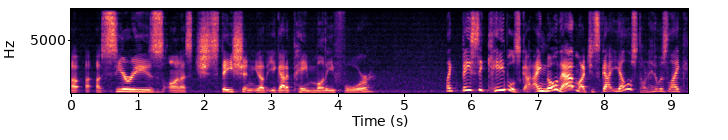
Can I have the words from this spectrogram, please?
a, a series on a station, you know, that you got to pay money for. Like basic cable's got, I know that much. It's got Yellowstone, and it was like,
